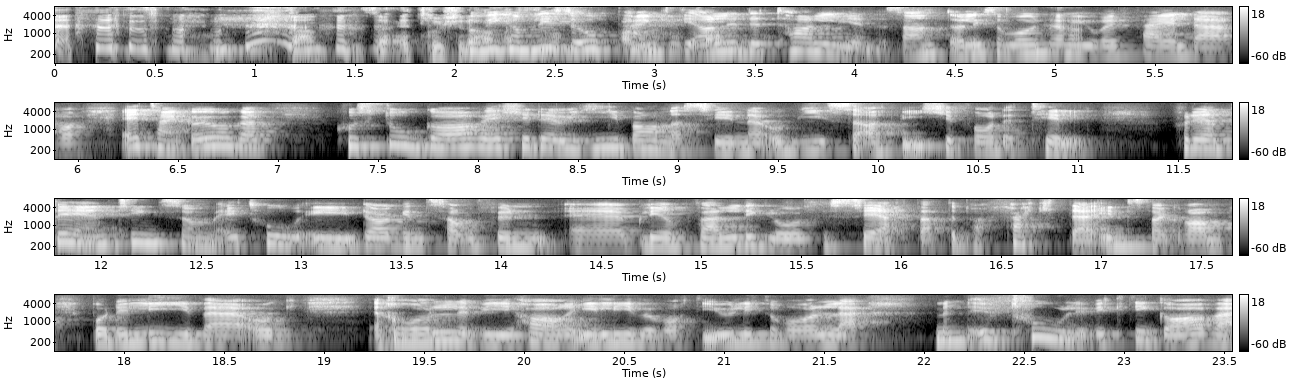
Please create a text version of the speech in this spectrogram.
så. så jeg tror ikke det Vi kan bli så opphengt i alle detaljene, sant. Og liksom, å, nå gjorde jeg feil der. Og jeg tenker jo at hvor stor gave er ikke det å gi barna sine og vise at vi ikke får det til? At det er en ting som jeg tror i dagens samfunn eh, blir veldig glorifisert. Dette perfekte Instagram, både livet og rolle vi har i livet vårt, i ulike roller. Men utrolig viktig gave,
